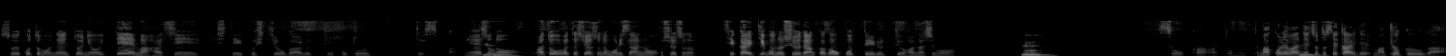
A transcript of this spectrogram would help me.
そういうことも念頭に置いて、まあ、発信していく必要があるっていうことですかね。その、あと、私はその森さんのおっしゃる、その、世界規模の集団化が起こっているっていう話も、うん。そうかと思って。まあ、これはね、うんちょっと世界で、まあ、極右が、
